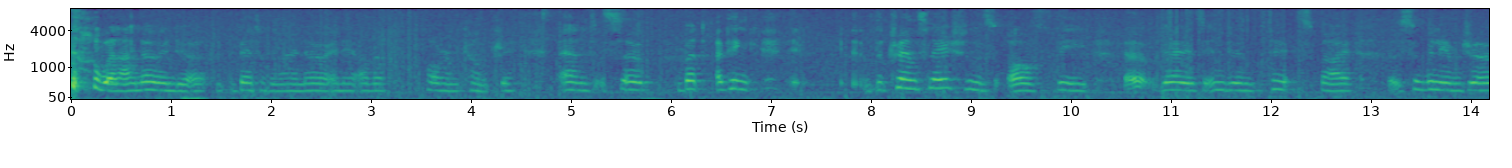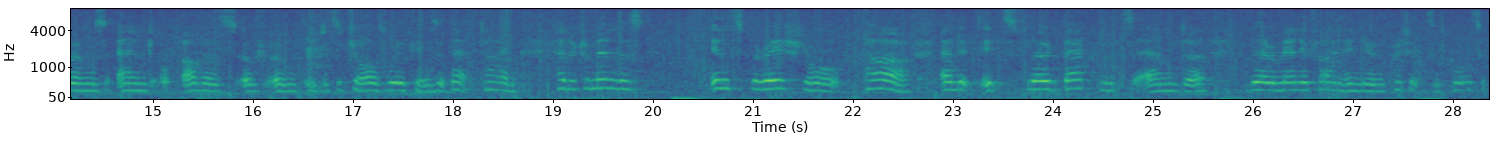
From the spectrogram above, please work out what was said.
well, I know India better than I know any other foreign country, and so. But I think the translations of the uh, various Indian texts by Sir William Jones and others of um, Sir Charles Wilkins at that time had a tremendous inspirational power, and it, it's flowed backwards. And uh, there are many fine Indian critics, of course, of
